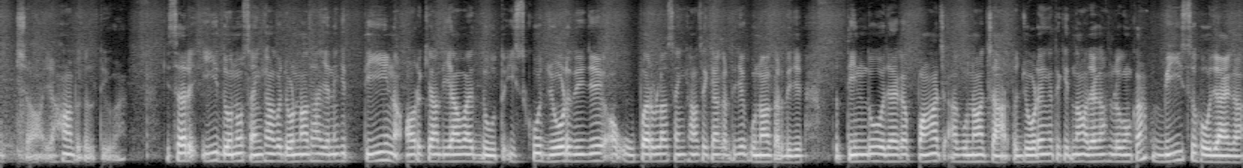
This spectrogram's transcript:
अच्छा यहाँ पे गलती हुआ है। कि सर, ई दोनों संख्या को जोड़ना था, यानी कि तीन और क्या दिया हुआ है दो तो इसको जोड़ दीजिए और ऊपर वाला संख्या से क्या कर दीजिए गुना कर दीजिए। तो तीन दो हो जाएगा पाँच और गुना चार। तो जोड़ेंगे तो कितना हो जाएगा हम लोगों का? बीस हो जाएगा।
